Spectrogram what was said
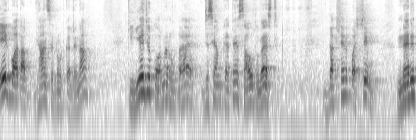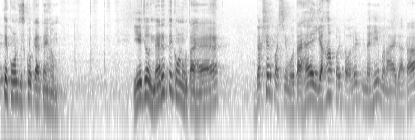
एक बात आप ध्यान से नोट कर लेना कि ये जो कॉर्नर होता है, जिसे हम कहते हैं साउथ वेस्ट, दक्षिण पश्चिम नैत्य कोण जिसको कहते हैं हम, ये जो नैत्य कोण होता है, दक्षिण पश्चिम होता है, यहाँ पर टॉयलेट नहीं बनाया जाता।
